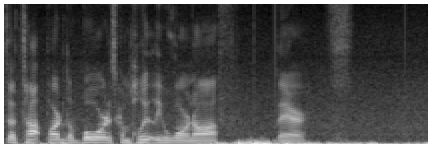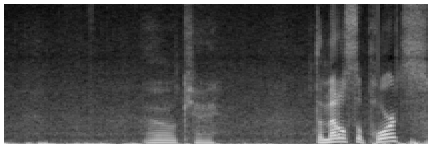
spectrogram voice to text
the top part of the board is completely worn off there. Okay. The metal supports,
